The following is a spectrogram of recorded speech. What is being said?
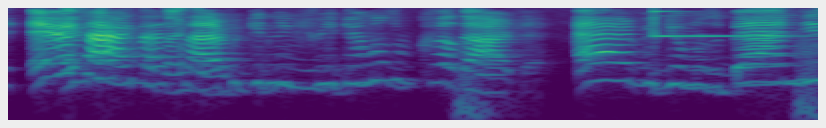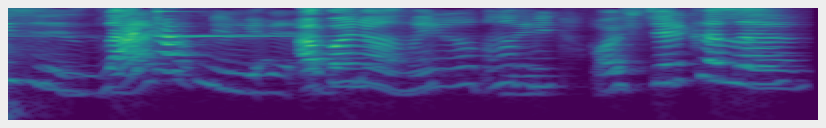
Evet, arkadaşlar bugünkü videomuz bu kadardı. Eğer videomuzu beğendiyseniz like atmayı ve abone olmayı unutmayın. Hoşçakalın.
